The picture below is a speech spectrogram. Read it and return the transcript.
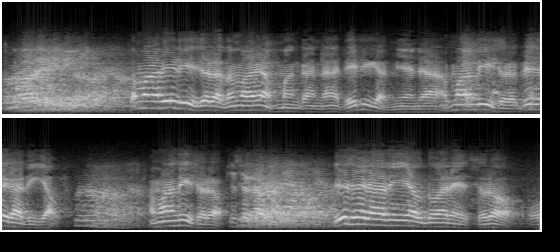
သမာဓိတိတမာဒိဋ္ဌိဆိုတော့တမာကမှန်ကန်တာဒိဋ္ဌိကမြင်တာအမှန်သိဆိုတော့ပြစ္ဆကတိရောက်အမှန်သိဆိုတော့ပြစ္ဆကရပြစ္ဆကတိရောက်သွားတယ်ဆိုတော့ဩ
